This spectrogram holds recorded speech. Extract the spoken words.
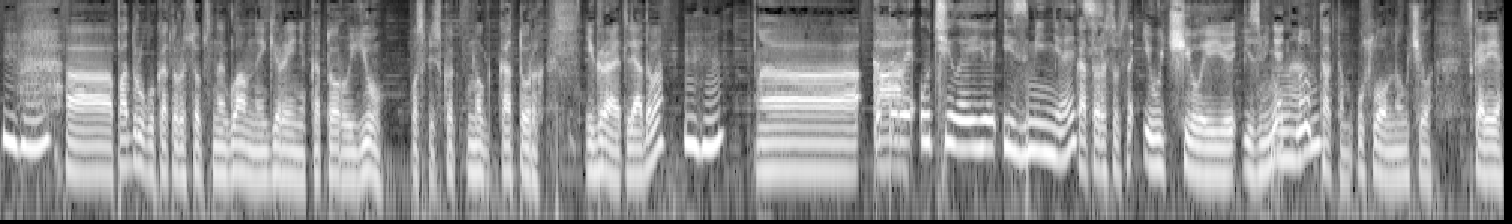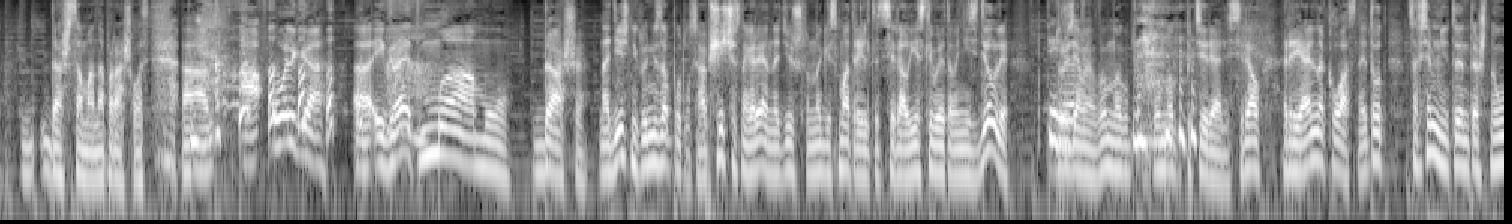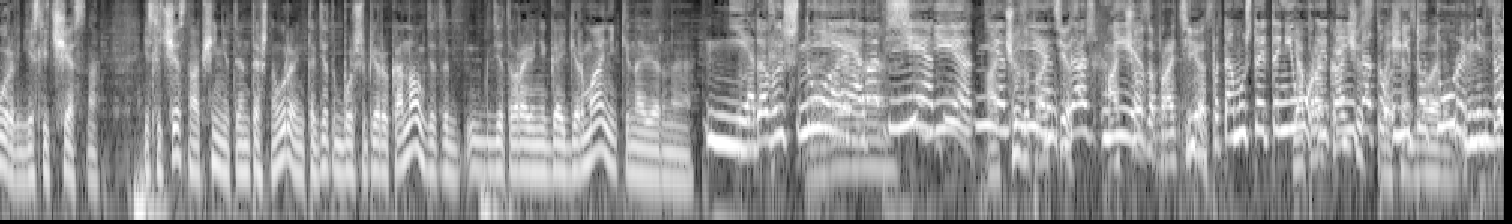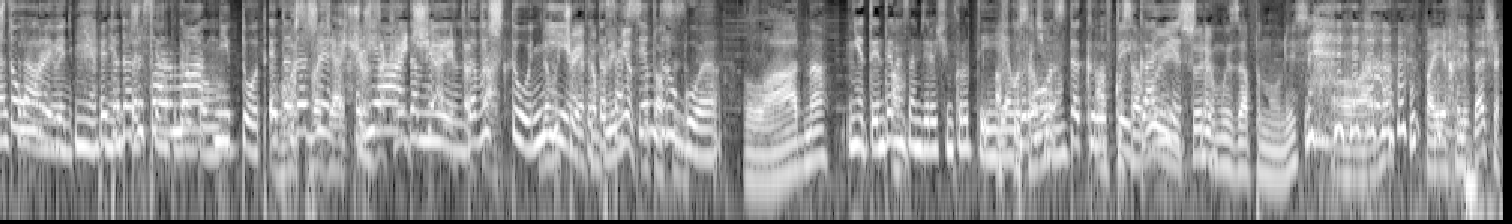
а, подругу, которую, собственно, главная героиня, которую, господи, как много которых, играет Лядова. А, Которая учила ее изменять. которая, собственно, и учила ее изменять. Да. Ну, как там, условно учила. Скорее, Даша сама напрашивалась. А, а Ольга а, играет маму Даши. Надеюсь, никто не запутался. Вообще, честно говоря, я надеюсь, что многие смотрели этот сериал. Если вы этого не сделали, Вперед. друзья мои, вы много, вы много потеряли. Сериал реально классный. Это вот совсем не ТНТшный уровень, если честно. Если честно, вообще не ТНТшный уровень. Это где-то больше Первый канал, где-то где в районе Гай Германики, наверное. Нет. Да вы что? Нет, это вообще нет. А чё за нет, протест? даже- А нет. чё за протест? Ну, потому что это не, у- это не, тот, не тот уровень, не то, что сравнивать. уровень. Нет, это нет, даже формат не тот. Это Господи, даже а рядом нет. Да вы так? Что? Да вы Нет, чё, я это комплимент совсем другое. Ладно. Нет, ТНТ А- на самом деле очень крутые. А я в вот вкусовую- честно. Просто а в крутые, вкусовую конечно. историю мы запнулись. Ладно, поехали дальше.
